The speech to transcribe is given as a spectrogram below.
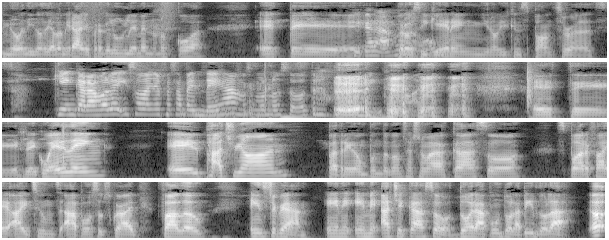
no bendito diablo, mira, yo espero que Lululemon no nos coja. Este. ¿Qué carajo, Pero no? si quieren, you know, you can sponsor us. ¿Quién carajo le hizo daño fue esa pendeja? No somos nosotros. Este, recuerden el Patreon, patreon.com slash no me hagas caso, Spotify, iTunes, Apple, subscribe, follow, Instagram, nmhcaso, dora.lapíldora, oh,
